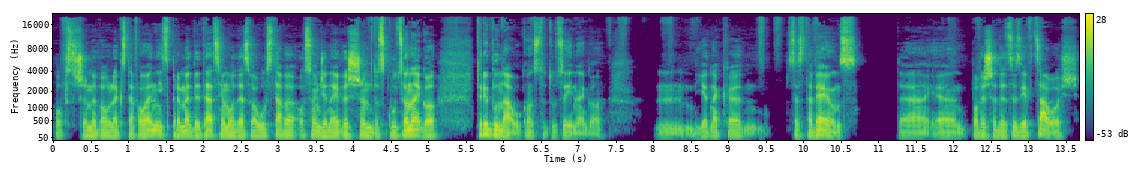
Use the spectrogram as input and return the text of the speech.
powstrzymywał Lex TVN i z premedytacją odesłał ustawę o Sądzie Najwyższym do skłóconego Trybunału Konstytucyjnego. Mm, jednak e, zestawiając te e, powyższe decyzje w całość,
